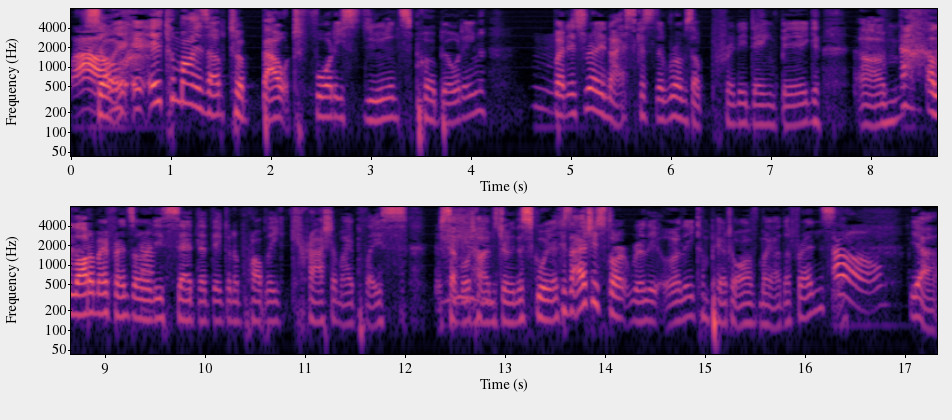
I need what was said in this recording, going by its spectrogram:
Wow. So it, it, it combines up to about 40 students per building. But it's really nice because the rooms are pretty dang big. Um, a lot of my friends already said that they're gonna probably crash at my place several times during the school year because I actually start really early compared to all of my other friends. Oh. Yeah,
